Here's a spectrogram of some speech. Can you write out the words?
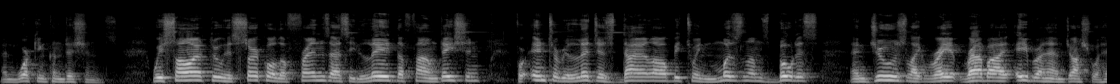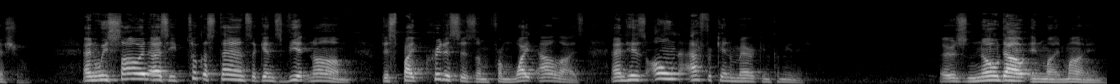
and working conditions. We saw it through his circle of friends as he laid the foundation for interreligious dialogue between Muslims, Buddhists, and Jews like Rabbi Abraham Joshua Heschel. And we saw it as he took a stance against Vietnam despite criticism from white allies and his own African American community. There's no doubt in my mind,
